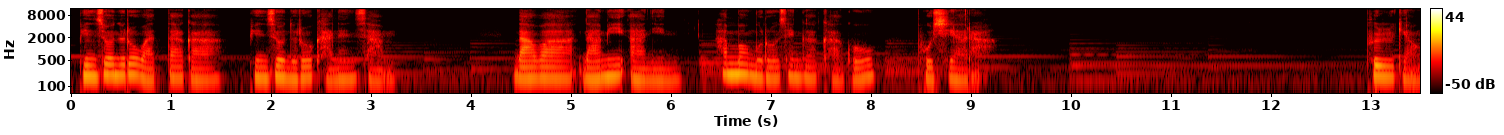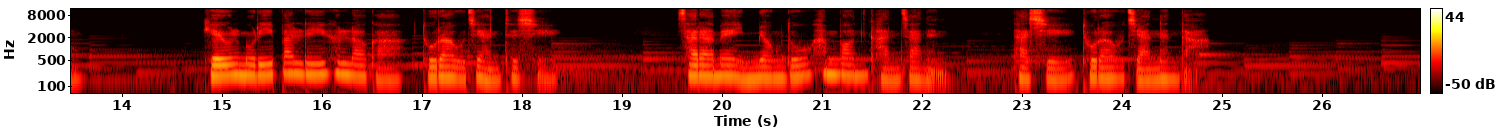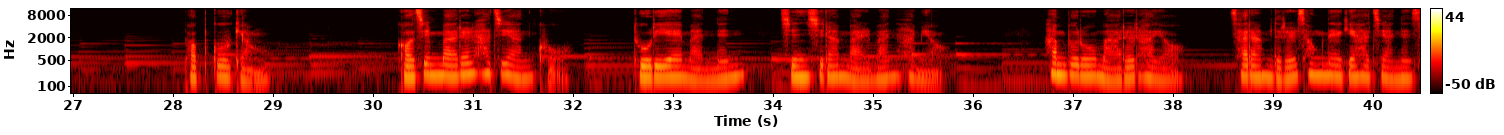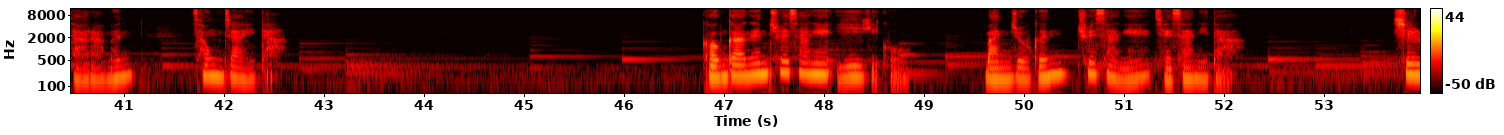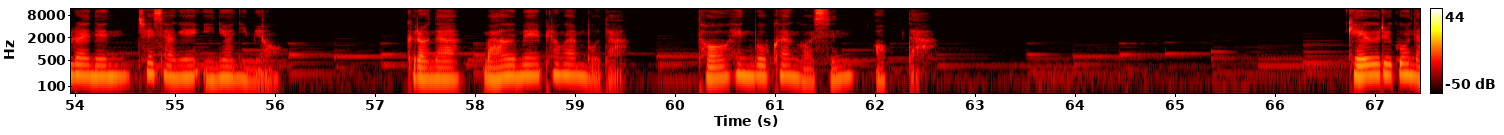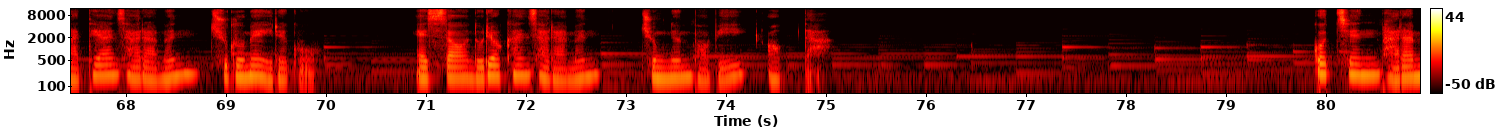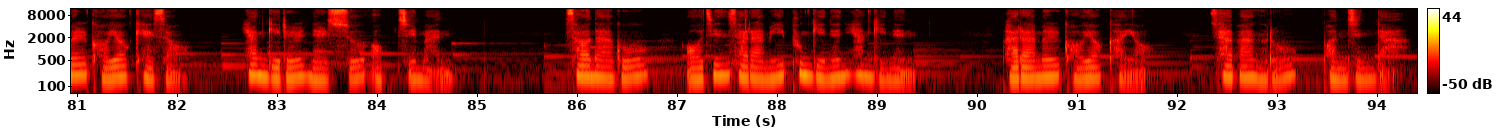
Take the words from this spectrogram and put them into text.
빈손으로 왔다가 빈손으로 가는 삶. 나와 남이 아닌 한 몸으로 생각하고 보시하라. 불경 개울물이 빨리 흘러가 돌아오지 않듯이 사람의 인명도 한번 간 자는 다시 돌아오지 않는다. 법구경 거짓말을 하지 않고 도리에 맞는 진실한 말만 하며 함부로 말을 하여 사람들을 성내게 하지 않는 사람은 성자이다. 건강은 최상의 이익이고 만족은 최상의 재산이다. 신뢰는 최상의 인연이며 그러나 마음의 평안보다 더 행복한 것은 없다. 게으르고 나태한 사람은 죽음에 이르고 애써 노력한 사람은 죽는 법이 꽃은 바람을 거역해서 향기를 낼 수 없지만 선하고 어진 사람이 풍기는 향기는 바람을 거역하여 사방으로 번진다.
